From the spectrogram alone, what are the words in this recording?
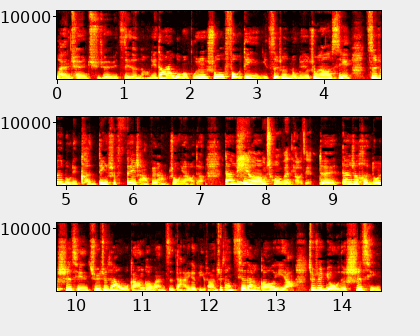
不完全取决于自己的能力。当然，我们不是说否定你自身努力的重要性，自身努力肯定是非常非常重要的。但是呢，不充分条件。对，但是很多事情其实就像我刚刚跟丸子打一个比方，就像切蛋糕一样，就是有的事情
